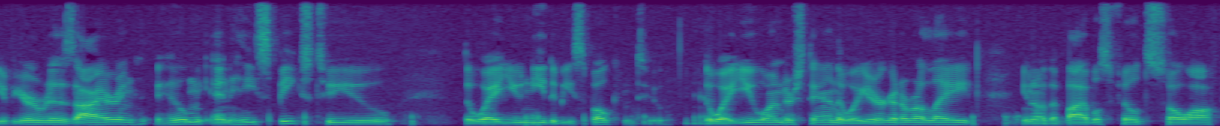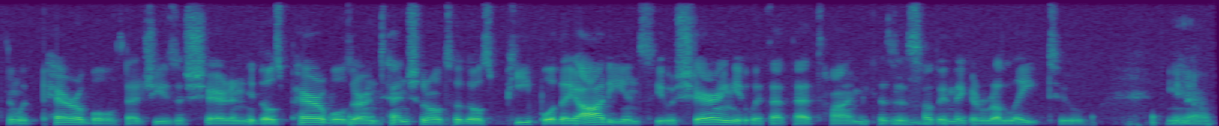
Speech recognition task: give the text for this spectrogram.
If you're desiring, He'll meet, and He speaks to you the way you need to be spoken to, Yeah. the way you understand, the way you're going to relate. You know, the Bible's filled so often with parables that Jesus shared, and those parables are intentional to those people, the audience He was sharing it with at that time, because it's Mhm. something they can relate to. You Yeah. know,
